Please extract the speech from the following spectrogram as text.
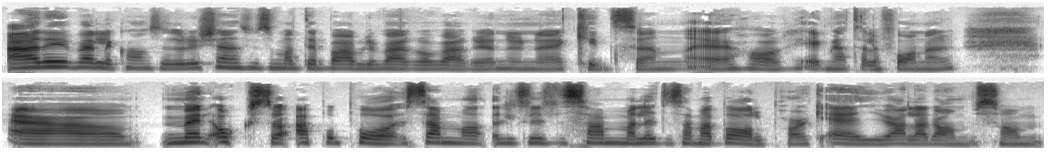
Ja, det är väldigt konstigt och det känns ju som att det bara blir värre och värre nu när kidsen eh, har egna telefoner. Eh, men också apropå samma, lite, samma, lite samma ballpark är ju alla de som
